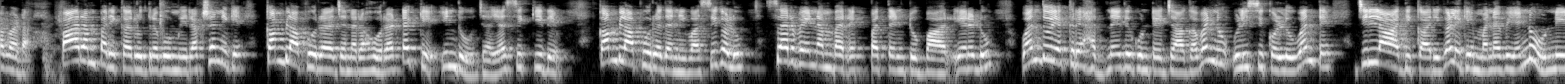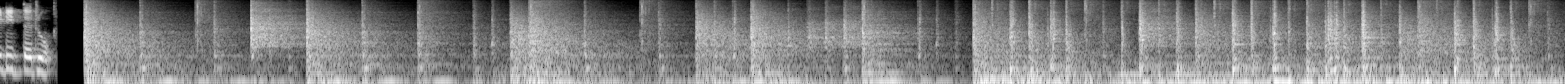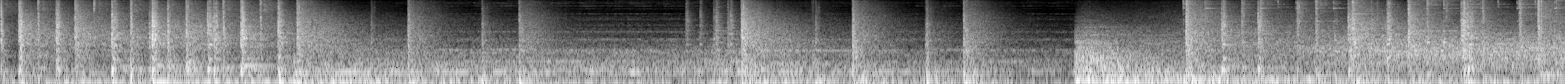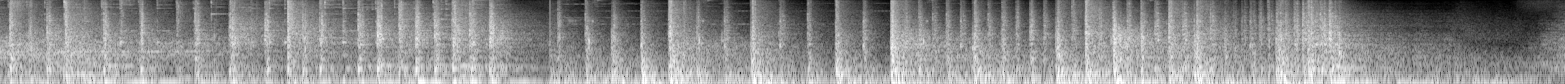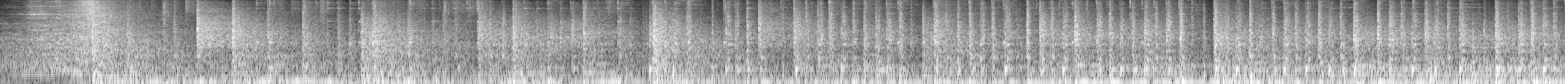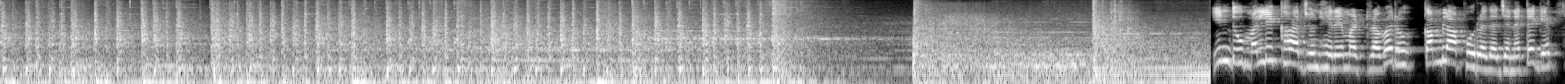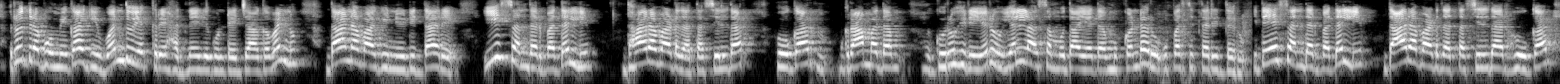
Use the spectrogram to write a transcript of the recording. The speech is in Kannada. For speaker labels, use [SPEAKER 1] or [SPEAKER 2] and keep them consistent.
[SPEAKER 1] ಧಾರವಾಡ. ಪಾರಂಪರಿಕ ರುದ್ರಭೂಮಿ ರಕ್ಷಣೆಗೆ ಕಂಬ್ಲಾಪುರ ಜನರ ಹೋರಾಟಕ್ಕೆ ಇಂದು ಜಯ ಸಿಕ್ಕಿದೆ. ಕಂಬ್ಲಾಪುರದ ನಿವಾಸಿಗಳು ಸರ್ವೆ ನಂಬರ್ ಎಪ್ಪತ್ತೆಂಟು ಬಾರ್ ಎರಡು, ಒಂದು ಎಕರೆ ಹದಿನೈದು ಗುಂಟೆ ಜಾಗವನ್ನು ಉಳಿಸಿಕೊಳ್ಳುವಂತೆ ಜಿಲ್ಲಾಧಿಕಾರಿಗಳಿಗೆ ಮನವಿಯನ್ನು ನೀಡಿದ್ದರು. ಮಲ್ಲಿಕಾರ್ಜುನ್ ಹಿರೇಮಠ್ರವರು ಕಮಲಾಪುರದ ಜನತೆಗೆ ರುದ್ರಭೂಮಿಗಾಗಿ ಒಂದು ಎಕರೆ ಹದಿನೈದು ಗುಂಟೆ ಜಾಗವನ್ನು ದಾನವಾಗಿ ನೀಡಿದ್ದಾರೆ. ಈ ಸಂದರ್ಭದಲ್ಲಿ ಧಾರವಾಡದ ತಹಸೀಲ್ದಾರ್, ಹೂಗಾರ್ ಗ್ರಾಮದ ಗುರು ಹಿರಿಯರು, ಎಲ್ಲ ಸಮುದಾಯದ ಮುಖಂಡರು ಉಪಸ್ಥಿತರಿದ್ದರು. ಇದೇ ಸಂದರ್ಭದಲ್ಲಿ ಧಾರವಾಡದ ತಹಸೀಲ್ದಾರ್, ಹೂಗಾರ್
